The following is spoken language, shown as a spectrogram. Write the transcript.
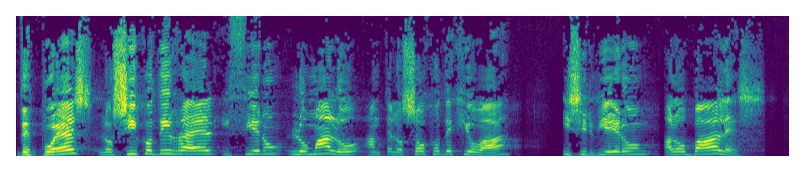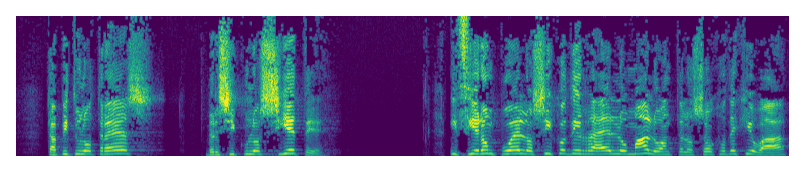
Después los hijos de Israel hicieron lo malo ante los ojos de Jehová y sirvieron a los Baales capítulo 3, versículo 7. Hicieron pues los hijos de Israel lo malo ante los ojos de Jehová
